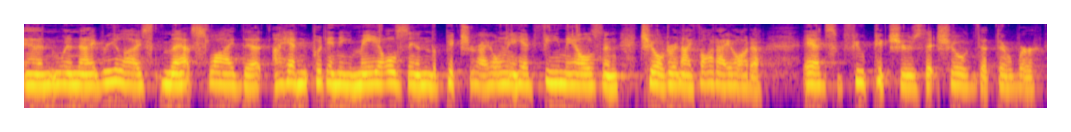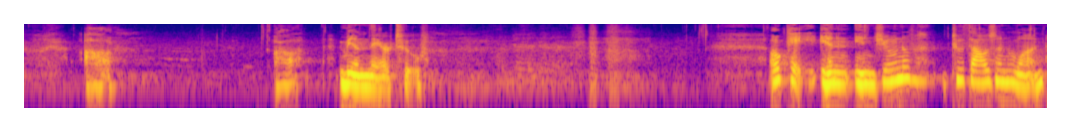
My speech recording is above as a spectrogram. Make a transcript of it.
And when I realized from that slide that I hadn't put any males in the picture, I only had females and children, I thought I ought to add some few pictures that showed that there were uh, uh, men there too. okay, in, in June of 2001,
